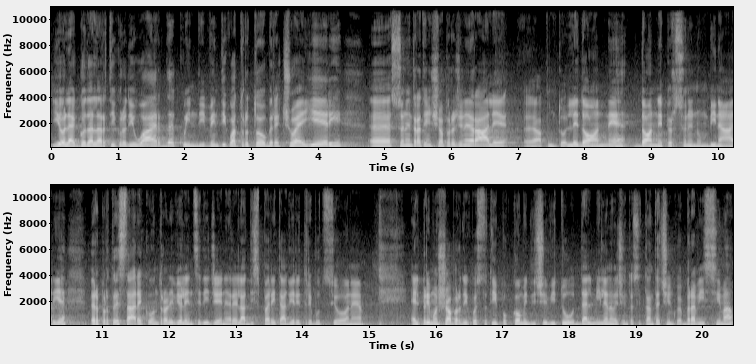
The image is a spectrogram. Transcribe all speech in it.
Io leggo dall'articolo di Wired, quindi 24 ottobre, cioè ieri, eh, sono entrate in sciopero generale eh, appunto le donne, donne e persone non binarie, per protestare contro le violenze di genere e la disparità di retribuzione. È il primo sciopero di questo tipo, come dicevi tu, dal 1975, bravissima,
